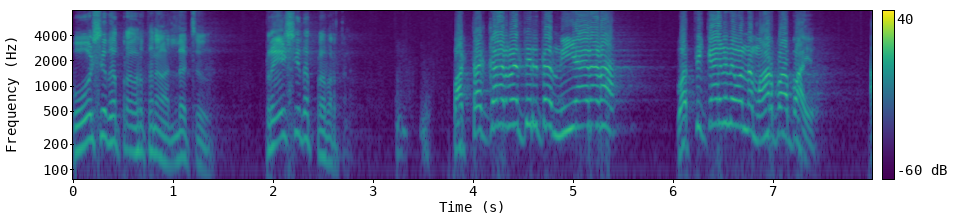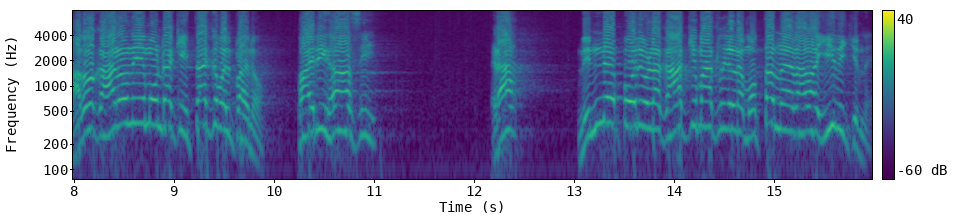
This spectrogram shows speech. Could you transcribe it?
പോഷിത പ്രവർത്തനം അല്ലച്ചോ പ്രേഷിത പ്രവർത്തനം. പട്ടക്കാരനെ തിരുത്താൻ നീ ആരാടാ? വത്തിക്കാനിന്ന് വന്ന മാർപ്പാപ്പായോ? അതോ കാനോ നിയമം ഉണ്ടാക്കി ഇത്താക്ക് വൽപ്പാനോ പരിഹാസി. എടാ നിന്നെ പോലെയുള്ള കാക്കിമാക്രികളുടെ മൊത്തം നേതാവാ ഈ നിൽക്കുന്നേ.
